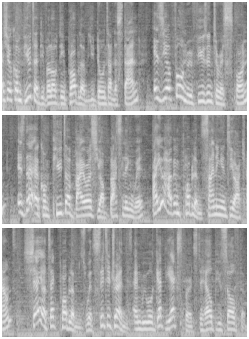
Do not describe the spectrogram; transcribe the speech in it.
Has your computer developed a problem you don't understand? Is your phone refusing to respond? Is there a computer virus you're battling with? Are you having problems signing into your account? Share your tech problems with City Trends and we will get the experts to help you solve them.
